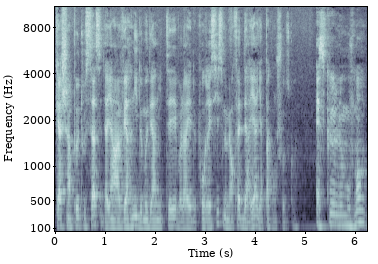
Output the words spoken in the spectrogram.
cache un peu tout ça. C'est derrière un vernis de modernité voilà, et de progressisme, mais en fait derrière, il n'y a pas grand-chose. quoi. Est-ce que le mouvement,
